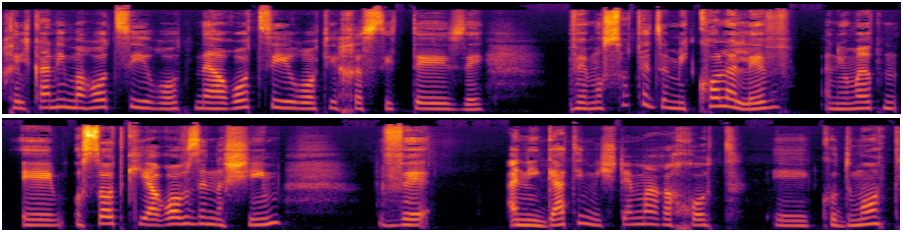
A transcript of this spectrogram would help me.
חלקן אימהות צעירות, נערות צעירות יחסית אה, זה, והן עושות את זה מכל הלב, אני אומרת אה, עושות כי הרוב זה נשים, ואני הגעתי משתי מערכות אה, קודמות,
